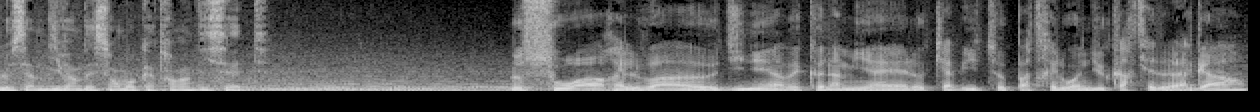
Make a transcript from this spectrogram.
le samedi 20 décembre 1997. Le soir, elle va dîner avec un ami à elle qui habite pas très loin du quartier de la gare.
